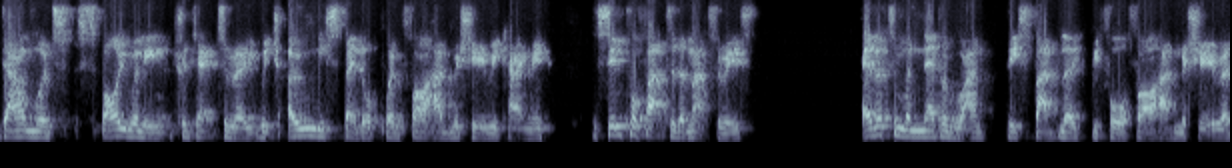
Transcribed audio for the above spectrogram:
downwards spiraling trajectory, which only sped up when Farhad Moshiri came in. The simple fact of the matter is Everton were never this badly before Farhad Moshiri.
